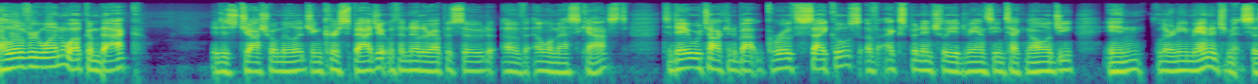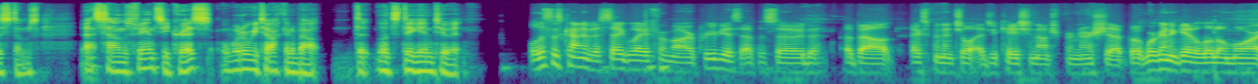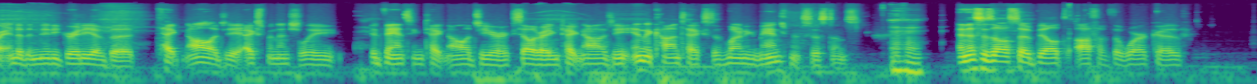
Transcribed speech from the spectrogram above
Hello, everyone. Welcome back. It is Joshua Millage and Chris Badgett with another episode of LMScast. Today, we're talking about growth cycles of exponentially advancing technology in learning management systems. That sounds fancy, Chris. What are we talking about? Let's dig into it. Well, this is kind of a segue from our previous episode about exponential education entrepreneurship, but we're going to get a little more into the nitty gritty of the technology, exponentially advancing technology or accelerating technology in the context of learning management systems. Mm-hmm. And this is also built off of the work of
